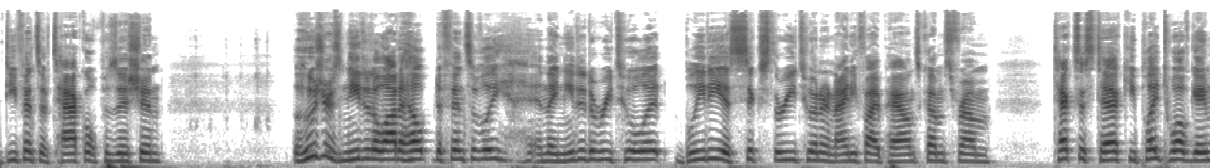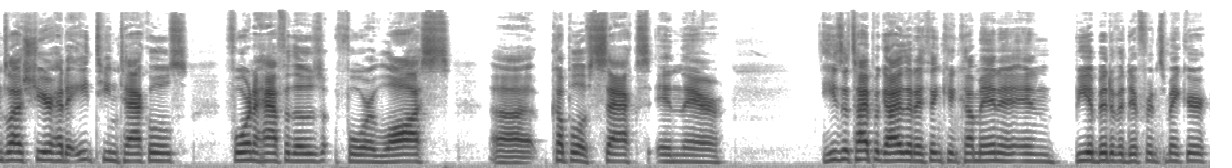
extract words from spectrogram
defensive tackle position. The Hoosiers needed a lot of help defensively, and they needed to retool it. Blidi is 6'3", 295 pounds, comes from Texas Tech. He played 12 games last year, had 18 tackles, four and a half of those for loss a uh, couple of sacks in there. He's the type of guy that I think can come in and, and be a bit of a difference maker.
